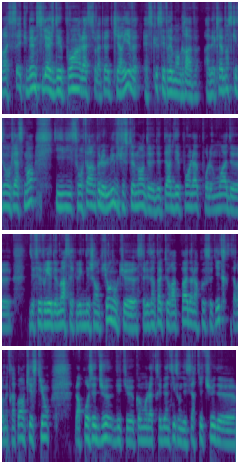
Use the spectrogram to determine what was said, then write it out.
Ouais, ça. Et puis même s'ils lâchent des points là sur la période qui arrive, est-ce que c'est vraiment grave? Avec l'avance qu'ils ont au classement, ils, vont faire un peu le luxe justement de, perdre des points là pour le mois de, février de mars avec la Ligue des Champions. Donc euh, ça les impactera pas dans leur course au titre, ça remettra pas en question leur projet de jeu vu que comme on l'a très bien dit, ils ont des certitudes euh,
